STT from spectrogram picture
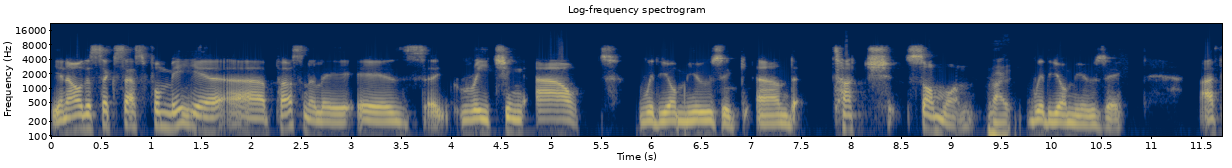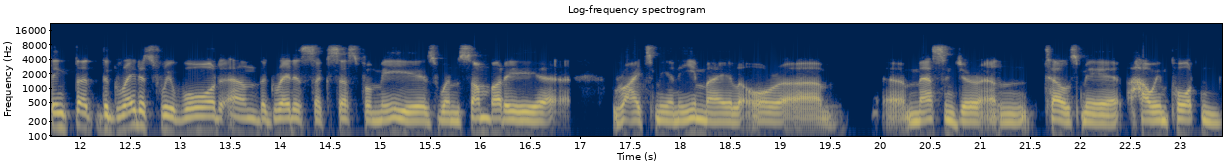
you know, the success for me uh, personally is reaching out with your music and touch someone right with your music. I think that the greatest reward and the greatest success for me is when somebody uh, writes me an email or um, uh, messenger and tells me how important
